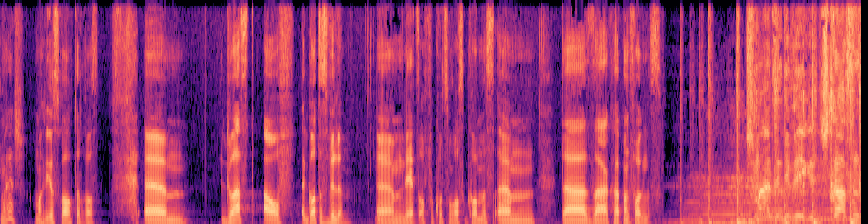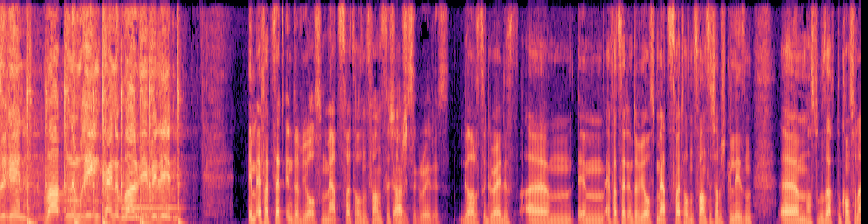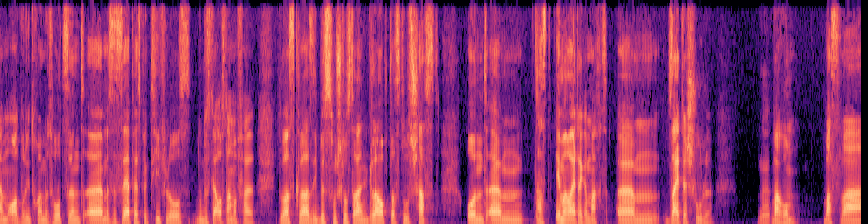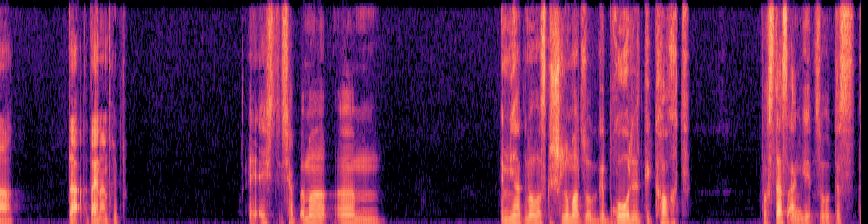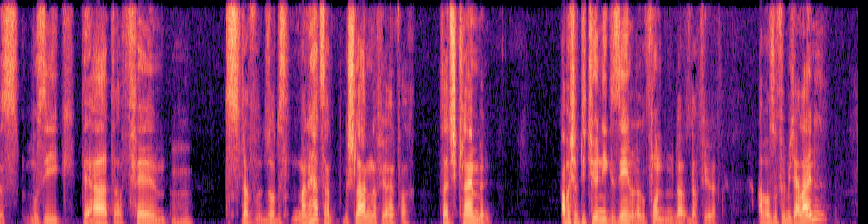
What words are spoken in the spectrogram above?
Mensch, macht ihr es auch da draus. Ähm, du hast auf Gottes Wille, ähm, der jetzt auch vor kurzem rausgekommen ist, ähm, da sagt, hört man folgendes. Schmal sind die Wege, Straßensirenen, warten im Regen, keine Wahl, wie wir leben. Im FAZ-Interview aus dem März 2020, hab God is the greatest. God is the greatest. Ähm, Im FAZ-Interview aus März 2020 habe ich gelesen, ähm, hast du gesagt, du kommst von einem Ort, wo die Träume tot sind. Ähm, es ist sehr perspektivlos. Du bist der Ausnahmefall. Du hast quasi bis zum Schluss daran geglaubt, dass du es schaffst und ähm, hast immer weitergemacht ähm, seit der Schule. Ne? Warum? Was war da dein Antrieb? Echt, ich habe immer, ähm, in mir hat immer was geschlummert, so gebrodelt, gekocht. was das angeht, so das, das Musik, Theater, Film. Das, das, so, das, mein Herz hat geschlagen dafür einfach, seit ich klein bin. Aber ich habe die Tür nie gesehen oder gefunden da, dafür. Aber so für mich alleine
